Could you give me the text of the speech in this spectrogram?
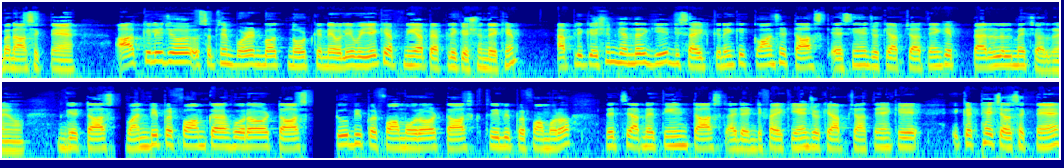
بنا سکتے ہیں۔ آپ کے لیے جو سب سے امپورٹنٹ بات نوٹ کرنے والی ہے وہ یہ کہ اپنی آپ اپلیکیشن دیکھیں۔ اپلیکیشن کے اندر یہ ڈیسائڈ کریں کہ کون سے ٹاسک ایسے ہیں جو کہ آپ چاہتے ہیں کہ پیرل میں چل رہے ہوں۔ کہ ٹاسک ون بھی پرفارم ہو رہا ہو ٹاسک ٹو بھی پرفارم ہو رہا ہو ٹاسک تھری بھی پرفارم ہو رہا ہو۔ جس سے آپ نے تین ٹاسک آئیڈینٹیفائی کیے ہیں جو کہ آپ چاہتے ہیں کہ اکٹھے چل سکتے ہیں۔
